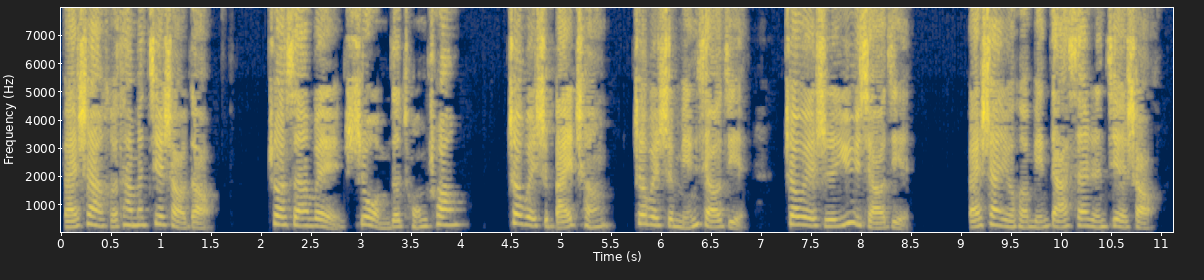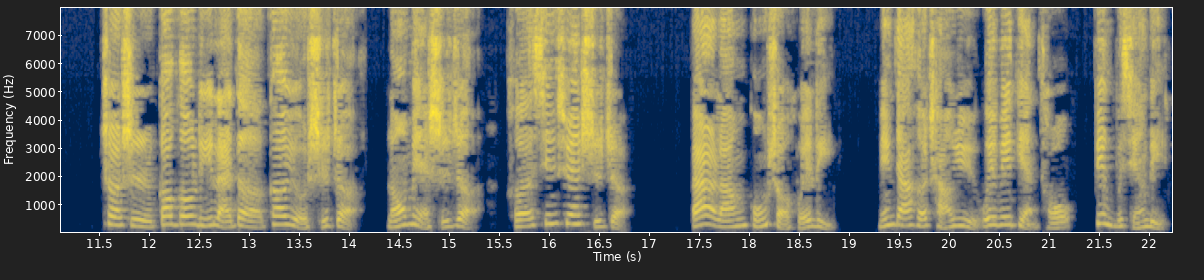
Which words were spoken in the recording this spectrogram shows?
白善和他们介绍道：“这三位是我们的同窗，这位是白城，这位是明小姐，这位是玉小姐。”白善又和明达三人介绍。这是高句丽来的高友使者、龙冕使者和兴宣使者。白二郎拱手回礼，明达和常玉微微点头，并不行礼。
